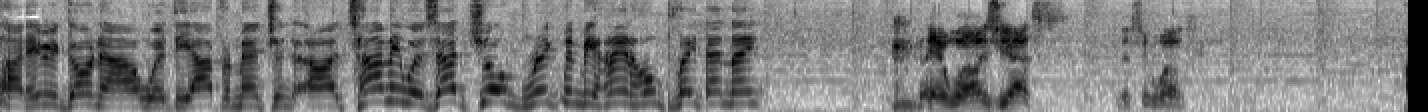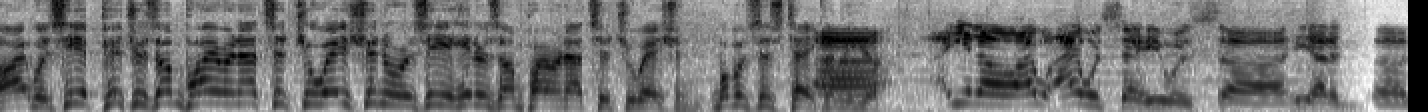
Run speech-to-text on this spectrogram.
Here we go now with the aforementioned. Uh, Tommy, was that Joe Brinkman behind home plate that night? It was, yes. Yes, it was. All right, was he a pitcher's umpire in that situation, or is he a hitter's umpire in that situation? What was his take? Let me hear. Uh, you know, I, I, would say he was uh, he had a, a,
